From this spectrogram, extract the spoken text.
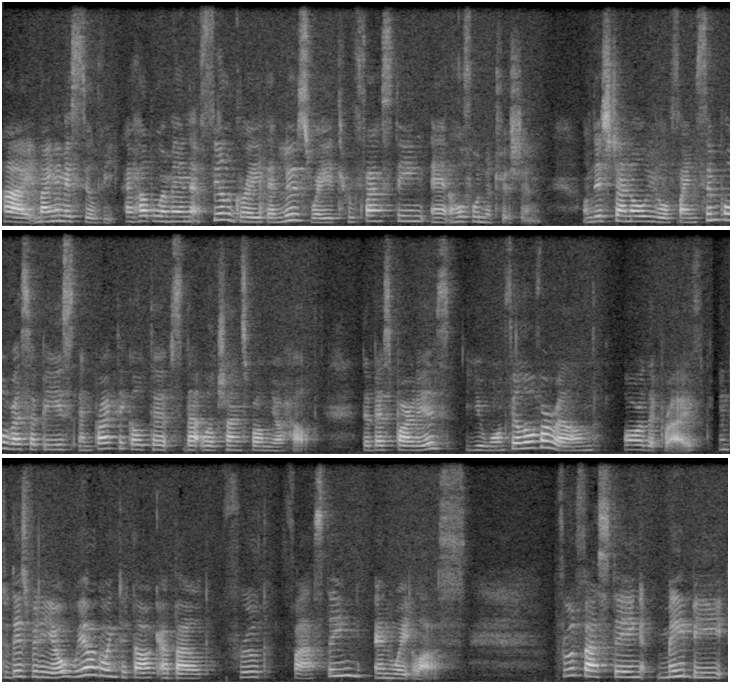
Hi, my name is Sylvie. I help women feel great and lose weight through fasting and whole food nutrition. On this channel, you will find simple recipes and practical tips that will transform your health. The best part is, you won't feel overwhelmed or deprived. In today's video, we are going to talk about fruit fasting and weight loss. Fruit fasting may be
